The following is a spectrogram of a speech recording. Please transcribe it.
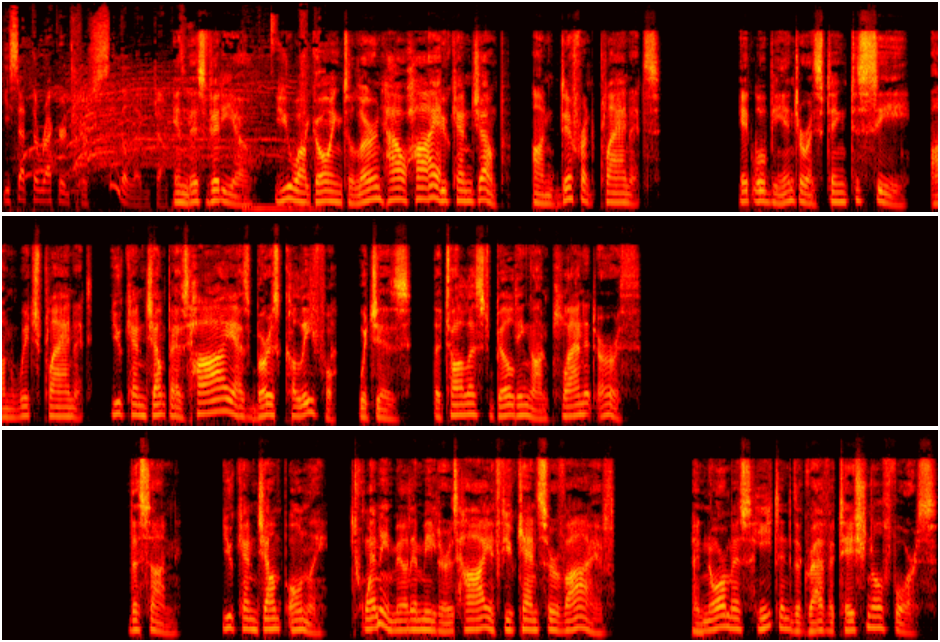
He set the record for single leg jump. In this video, you are going to learn how high you can jump on different planets. It will be interesting to see on which planet you can jump as high as Burj Khalifa, which is the tallest building on planet Earth. The Sun. You can jump only 20 millimeters high if you can survive. Enormous heat and the gravitational force.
